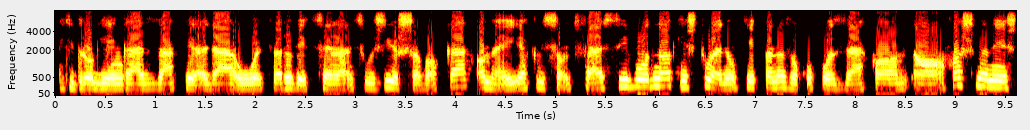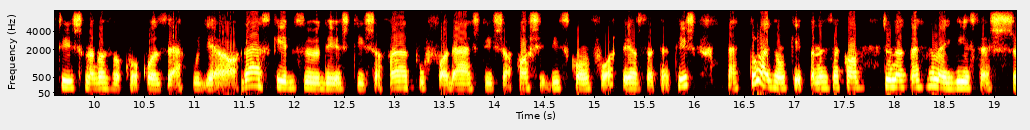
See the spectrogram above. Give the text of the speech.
hidrogéngázzá például rövid szénláncú zsírsavakká, amelyek viszont felszívódnak, és tulajdonképpen azok okozzák a, a hasmenést is, meg azok okozzák ugye a gázképződést is, a felpuffadást is, a hasi diszkomfort érzetet is. Tehát tulajdonképpen ezek a tünetek nem egy vészes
